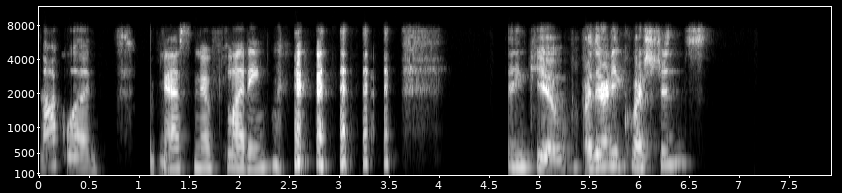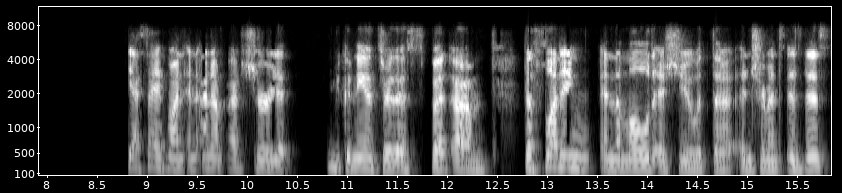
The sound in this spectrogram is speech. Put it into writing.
Knock wood. Yes, no flooding. Thank you. Are there any questions? Yes, I have one, and and I'm not sure that you can answer this, but um, the flooding and the mold issue with the instruments, is this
